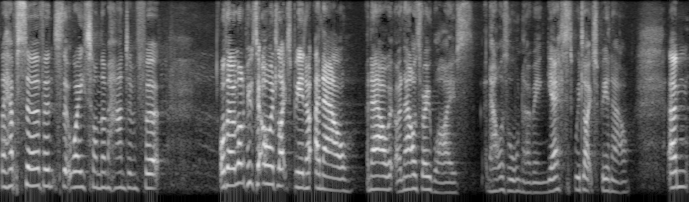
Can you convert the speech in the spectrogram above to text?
They have servants that wait on them hand and foot. Although a lot of people say, oh, I'd like to be an, an owl. An owl, an owl's very wise. An owl's all knowing. Yes, we'd like to be an owl. Um,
